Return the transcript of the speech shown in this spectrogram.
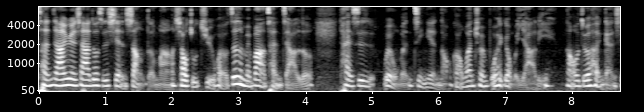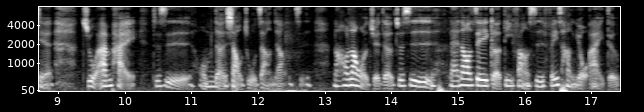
参加，因为现在都是线上的嘛，小组聚会，我真的没办法参加了。他也是为我们纪念祷告，完全不会给我们压力。然后我就很感谢主安排，就是我们的小组长这样子，然后让我觉得就是来到这一个地方是非常有爱的，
